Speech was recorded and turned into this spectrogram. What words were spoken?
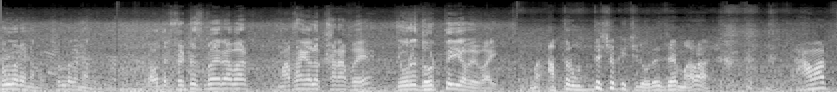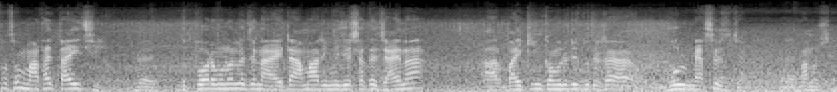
শোল্ডারে নামে শোল্ডারে নামে। আমাদের ফেরদোস ভাইয়ের আবার মাথা গেল খারাপ হয়ে যে ওরে ধরতেই হবে ভাই। আপনার উদ্দেশ্য কি ছিল ওরে যে মারা? আমার প্রথম মাথায় তাই ছিল। হ্যাঁ। কিন্তু পরে মনে হলো যে না এটা আমার ইমেজের সাথে যায় না আর বাইকিং কমিউনিটির প্রতি একটা ভুল মেসেজ যায় হ্যাঁ। মানুষের।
